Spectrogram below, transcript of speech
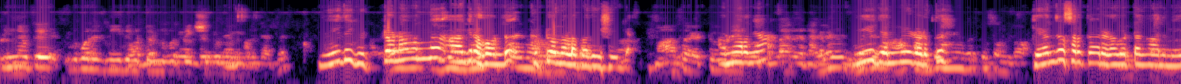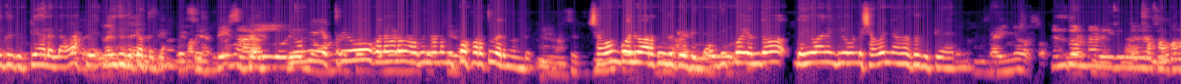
നിങ്ങൾക്ക് ഇതുപോലെ നീതി കിട്ടുമെന്ന് പ്രതീക്ഷിക്കുന്നു? നീതി കിട്ടണമെന്ന് ആഗ്രഹമുണ്ട്. കിട്ടുമെന്നുള്ള പ്രതീക്ഷയില്ല. എന്ന് പറഞ്ഞാൽ ഈ ജന്മിയുടെ അടുത്ത് കേന്ദ്ര സർക്കാർ ഇടപെട്ടെങ്ങാനും നീതി കിട്ടിയാലല്ലാതെ നീതി കിട്ടത്തില്ല. എന്ന് എത്രയോ കൊലകൾ നടന്നിട്ടുണ്ടെന്ന് ഇപ്പൊ പുറത്തു വരുന്നുണ്ട്. ശവം പോലും ആർക്കും കിട്ടി കിട്ടിയിട്ടില്ല. ഇതിപ്പോ എന്തോ ദൈവാനുഗ്രഹം കൊണ്ട് ശവം ഞങ്ങൾക്ക് കിട്ടിയായിരുന്നു. എന്തുകൊണ്ടാണ് സംഭവം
